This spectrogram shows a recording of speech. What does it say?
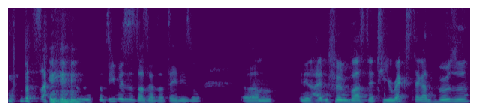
das ist eigentlich, Im Prinzip ist es das ja tatsächlich so. Ähm, in den alten Filmen war es der T-Rex, der ganz böse.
